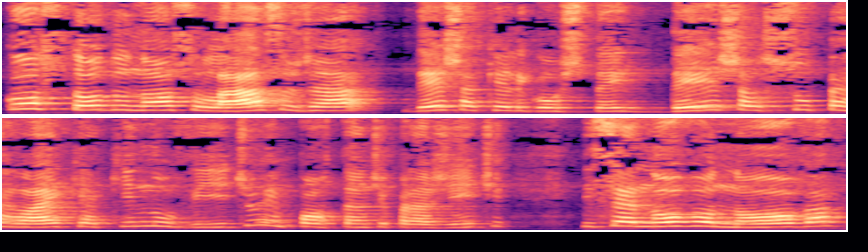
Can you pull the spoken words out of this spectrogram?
Gostou do nosso laço? Já deixa aquele gostei, deixa o super like aqui no vídeo, é importante pra gente. E se é novo ou nova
